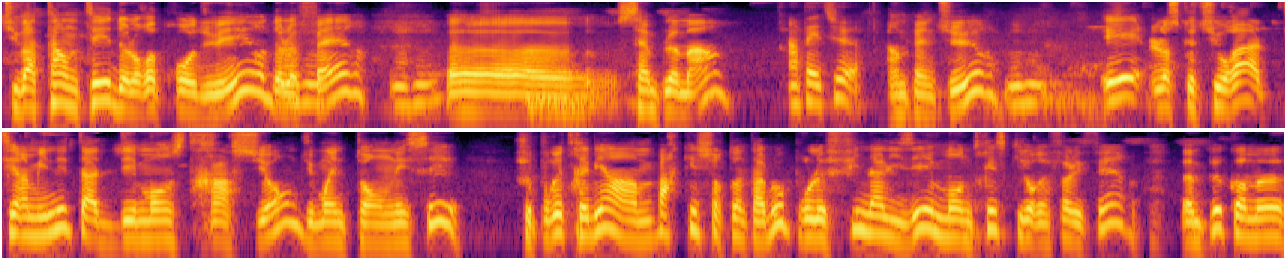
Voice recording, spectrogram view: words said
Tu vas tenter de le reproduire, de le mhm. faire euh, simplement. En peinture. En peinture. Et lorsque tu auras terminé ta démonstration, du moins ton essai, je pourrais très bien embarquer sur ton tableau pour le finaliser et montrer ce qu'il aurait fallu faire, un peu comme euh,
